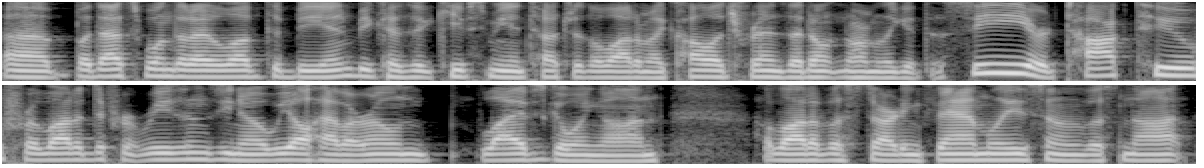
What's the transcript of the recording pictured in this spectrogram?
Uh, but that's one that I love to be in because it keeps me in touch with a lot of my college friends I don't normally get to see or talk to for a lot of different reasons. You know, we all have our own lives going on. A lot of us starting families, some of us not.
